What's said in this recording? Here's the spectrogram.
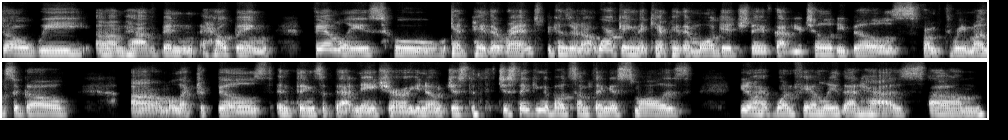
So we um, have been helping families who can't pay their rent because they're not working. They can't pay their mortgage. They've got utility bills from three months ago, um, electric bills, and things of that nature. You know, just just thinking about something as small as you know, I have one family that has um,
